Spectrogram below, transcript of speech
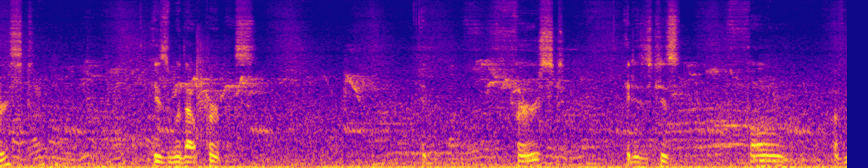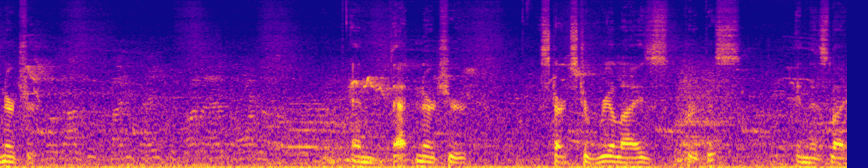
First is without purpose. First, it is just full of nurture. And that nurture starts to realize purpose in this life.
